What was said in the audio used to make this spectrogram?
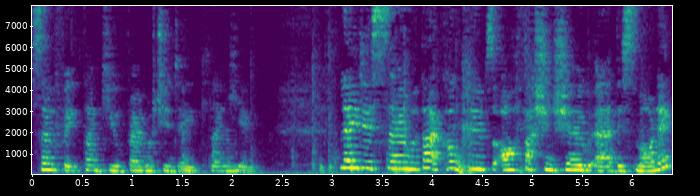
Sophie, thank you very much indeed. Thank Thank you. Ladies, so that concludes our fashion show uh, this morning.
